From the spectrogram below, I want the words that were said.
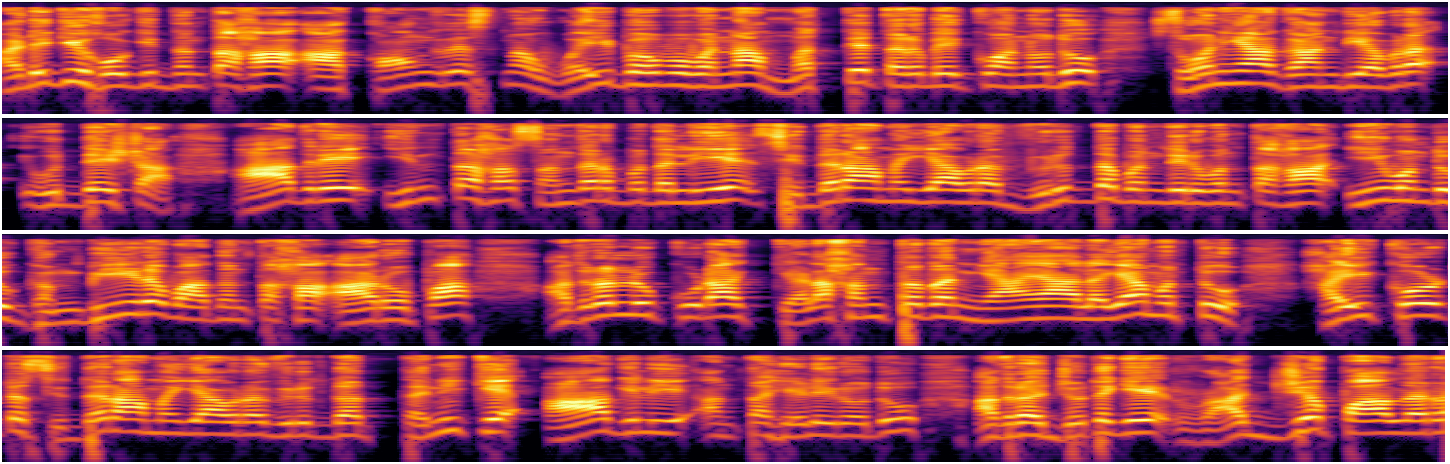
ಅಡಗಿ ಹೋಗಿದ್ದಂತಹ ಆ ಕಾಂಗ್ರೆಸ್ನ ವೈಭವವನ್ನು ಮತ್ತೆ ತರಬೇಕು ಅನ್ನೋದು ಸೋನಿಯಾ ಗಾಂಧಿ ಅವರ ಉದ್ದೇಶ. ಆದರೆ ಇಂತಹ ಸಂದರ್ಭದಲ್ಲಿಯೇ ಸಿದ್ದರಾಮಯ್ಯ ಅವರ ವಿರುದ್ಧ ಬಂದಿರುವಂತಹ ಈ ಒಂದು ಗಂಭೀರವಾದಂತಹ ಆರೋಪ, ಅದರಲ್ಲೂ ಕೂಡ ಕೆಳಹಂತದ ನ್ಯಾಯಾಲಯ ಮತ್ತು ಹೈಕೋರ್ಟ್ ಸಿದ್ದರಾಮಯ್ಯ ಅವರ ವಿರುದ್ಧ ತನಿಖೆ ಆಗಲಿ ಅಂತ ಹೇಳಿರೋದು, ಅದರ ಜೊತೆಗೆ ರಾಜ್ಯಪಾಲರ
